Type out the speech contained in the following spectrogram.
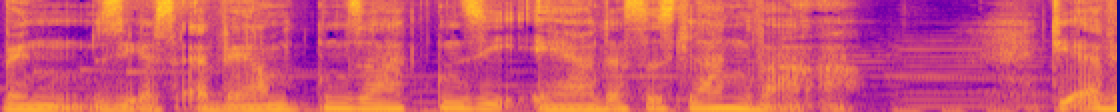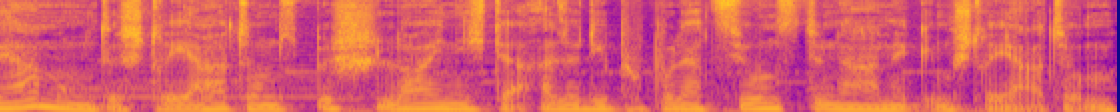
Wenn sie es erwärmten, sagten sie eher, dass es lang war. Die Erwärmung des Striatums beschleunigte also die Populationsdynamik im Striatum,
